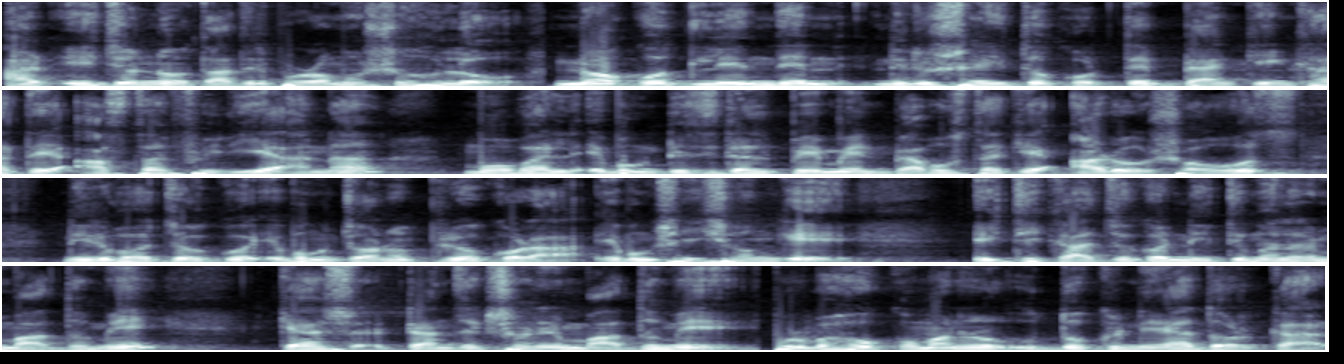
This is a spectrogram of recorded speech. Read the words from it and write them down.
আর এই জন্য তাদের পরামর্শ হল, নগদ লেনদেন নিরুৎসাহিত করতে ব্যাংকিং খাতে আস্থা ফিরিয়ে আনা, মোবাইল এবং ডিজিটাল পেমেন্ট ব্যবস্থাকে আরও সহজ, নির্ভরযোগ্য এবং জনপ্রিয় করা এবং সেই সঙ্গে একটি কার্যকর নীতিমালার মাধ্যমে ক্যাশ ট্রানজ্যাকশনের মাধ্যমে প্রবাহ কমানোর উদ্যোগ নেওয়া দরকার।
